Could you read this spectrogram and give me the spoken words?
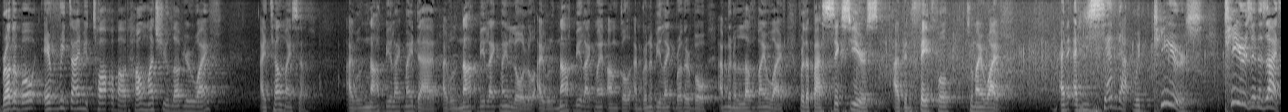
Brother Bo, every time you talk about how much you love your wife, I tell myself, I will not be like my dad. I will not be like my Lolo. I will not be like my uncle. I'm going to be like Brother Bo. I'm going to love my wife. For the past six years, I've been faithful to my wife. And, and he said that with tears, tears in his eyes.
